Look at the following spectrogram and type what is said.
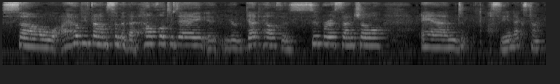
So I hope you found some of that helpful today. It, your gut health is super essential and I'll see you next time.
